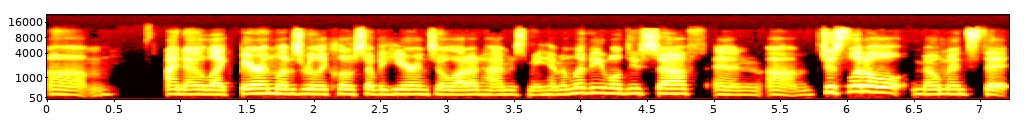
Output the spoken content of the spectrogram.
um I know like Barron lives really close over here. And so a lot of times me, him, and Livy will do stuff and um, just little moments that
